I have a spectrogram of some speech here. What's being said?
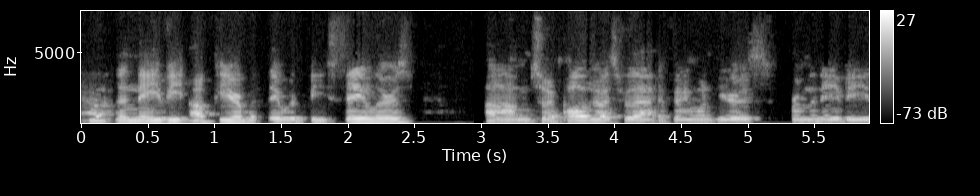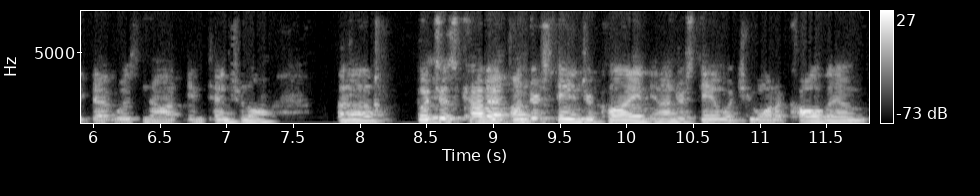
have the Navy up here, but they would be sailors. Um, so I apologize for that. If anyone here is from the Navy, that was not intentional. Uh, but just kind of understand your client and understand what you want to call them.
